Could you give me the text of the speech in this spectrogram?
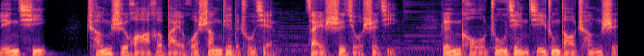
零七，城市化和百货商店的出现，在十九世纪，人口逐渐集中到城市，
